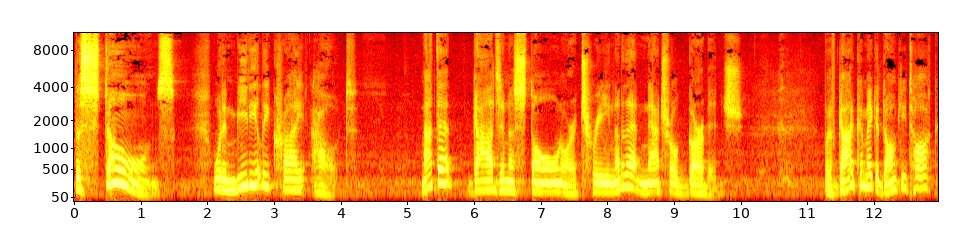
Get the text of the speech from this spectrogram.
the stones would immediately cry out. Not that God's in a stone or a tree, none of that natural garbage. But if God could make a donkey talk,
